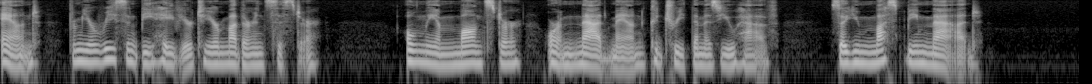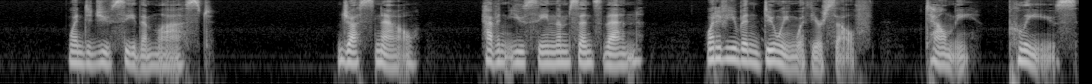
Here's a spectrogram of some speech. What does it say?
and from your recent behavior to your mother and sister. Only a monster or a madman could treat them as you have so you must be mad. When did you see them last? Just now. Haven't you seen them since then? What have you been doing with yourself? Tell me, please.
